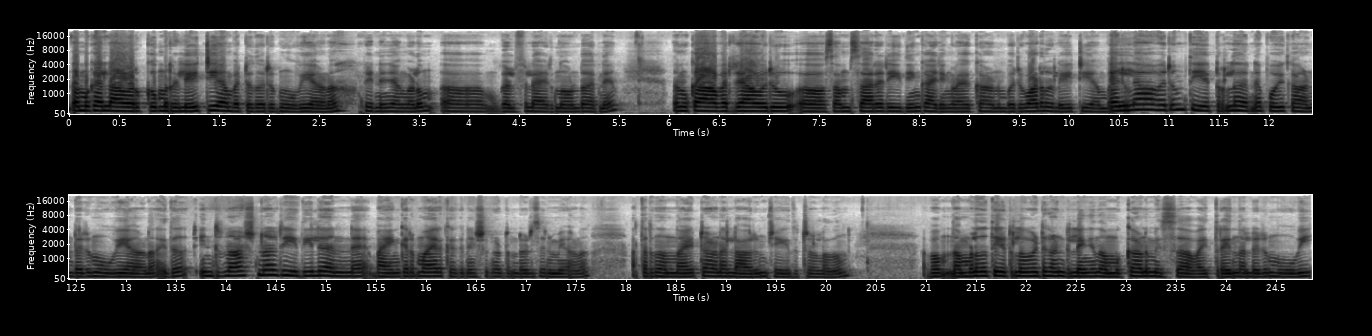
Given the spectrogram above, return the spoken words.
നമുക്കെല്ലാവർക്കും റിലേറ്റ് ചെയ്യാൻ പറ്റുന്ന ഒരു മൂവിയാണ് പിന്നെ ഞങ്ങളും ഗൾഫിലായിരുന്നുകൊണ്ട് തന്നെ നമുക്ക് അവരുടെ ആ ഒരു സംസാര രീതിയും കാര്യങ്ങളൊക്കെ കാണുമ്പോൾ ഒരുപാട് റിലേറ്റ് ചെയ്യാൻ പറ്റും. എല്ലാവരും തിയേറ്ററിൽ തന്നെ പോയി കാണേണ്ട ഒരു മൂവിയാണ് ഇത് ഇന്റർനാഷണൽ രീതിയിൽ തന്നെ ഭയങ്കരമായ റെക്കഗ്നേഷൻ കിട്ടേണ്ട ഒരു സിനിമയാണ് അത്ര നന്നായിട്ടാണ് എല്ലാവരും ചെയ്തിട്ടുള്ളതും. അപ്പം നമ്മളിത് തിയേറ്ററിൽ പോയിട്ട് കണ്ടില്ലെങ്കിൽ നമുക്കാണ് മിസ്സാവുക ഇത്രയും നല്ലൊരു മൂവി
